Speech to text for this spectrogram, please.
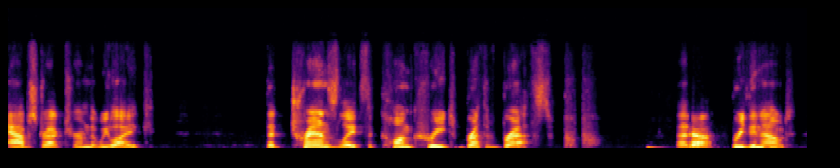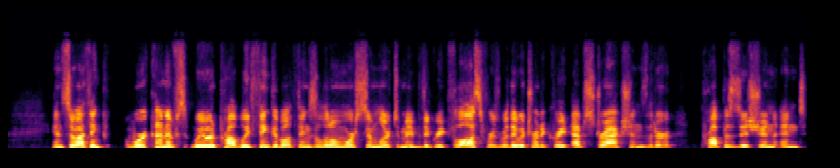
abstract term that we like that translates the concrete breath of breaths that Yeah. breathing out. And so I think we're kind of we would probably think about things a little more similar to maybe the Greek philosophers, where they would try to create abstractions that are proposition and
